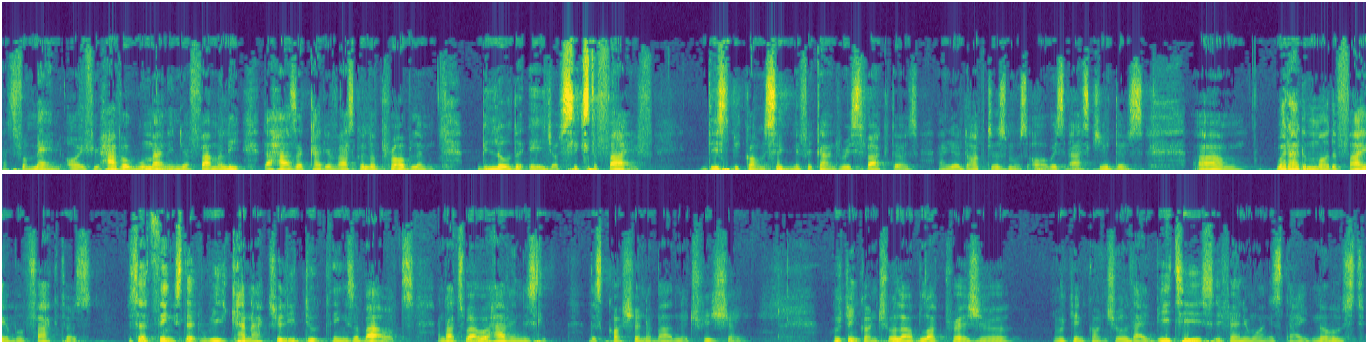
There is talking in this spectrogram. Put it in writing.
that's for men. Or if you have a woman in your family that has a cardiovascular problem below the age of 65, this becomes significant risk factors, and your doctors must always ask you this. Um, what are the modifiable factors? These are things that we can actually do things about, and that's why we're having this discussion about nutrition. We can control our blood pressure, we can control diabetes if anyone is diagnosed,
